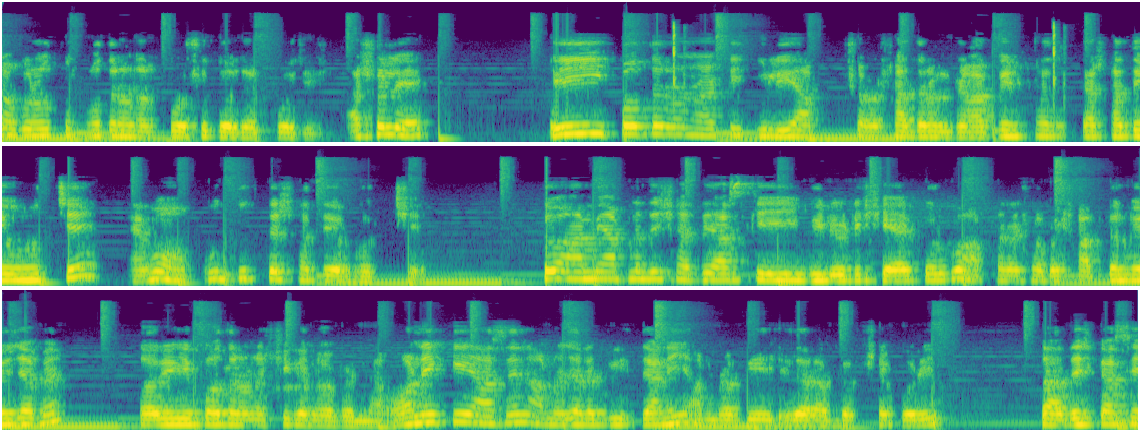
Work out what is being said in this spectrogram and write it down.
নগর নতুন প্রতারণার কৌশল দু আসলে এই প্রতারণাটিগুলি সাধারণ গ্রাহকের সাথেও হচ্ছে এবং উদ্যোক্তার সাথেও হচ্ছে। তো আমি আপনাদের সাথে আজকে এই ভিডিওটি শেয়ার করব। আপনারা সবাই সাবধান হয়ে যাবেন। তাহলে এই প্রতারণার শিকার হবেন না। অনেকেই আছেন, আমরা যারা জানি, আমরা যারা ব্যবসা করি, তাদের কাছে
